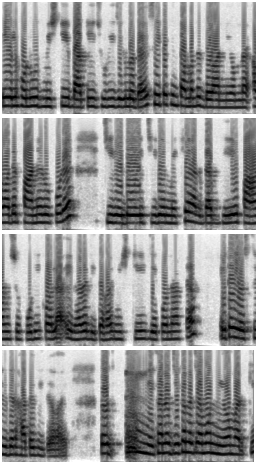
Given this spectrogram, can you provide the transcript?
তেল, হলুদ, মিষ্টি, বাটি, ঝুড়ি যেগুলো দেয়, সেটা কিন্তু আমাদের দেওয়ার নিয়ম নয়। আমাদের পানের উপরে চিড়ে দই, চিড়ে মেখে এক ডাব দিয়ে পান, সুপুরি, কলা এইভাবে দিতে হয়। মিষ্টি যে কোনো একটা, এটাই স্ত্রীদের হাতে দিতে হয়। তো এখানে যেখানে যেমন নিয়ম আর কি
